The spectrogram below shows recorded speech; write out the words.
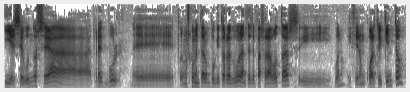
y el segundo sea Red Bull. Eh, podemos comentar un poquito Red Bull antes de pasar a botas y bueno, hicieron cuarto y quinto,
